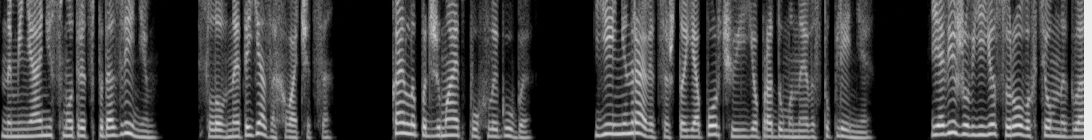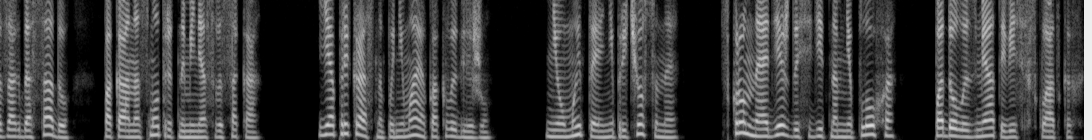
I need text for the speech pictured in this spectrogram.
На меня они смотрят с подозрением, словно это я захватчица. Кайла поджимает пухлые губы. Ей не нравится, что я порчу ее продуманное выступление. Я вижу в ее суровых темных глазах досаду, пока она смотрит на меня свысока. Я прекрасно понимаю, как выгляжу. Неумытая, непричесанная, скромная одежда сидит на мне плохо, подол измят и весь в складках.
